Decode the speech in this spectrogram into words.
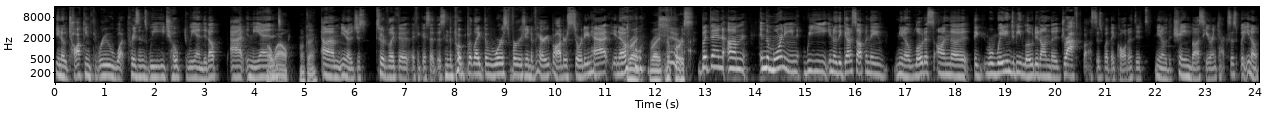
you know, talking through what prisons we each hoped we ended up at in the end. Oh wow. Okay. Um, you know, just sort of like the I think I said this in the book, but like the worst version of Harry Potter's sorting hat, you know? Right. Right. Of course. But then um in the morning, we, you know, they got us up and they, you know, load us on the they were waiting to be loaded on the draft bus, is what they called it. It's, you know, the chain bus here in Texas. But, you know,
